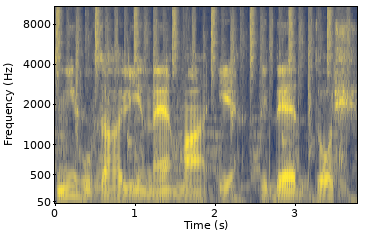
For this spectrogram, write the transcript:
снігу взагалі немає, іде дощ.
